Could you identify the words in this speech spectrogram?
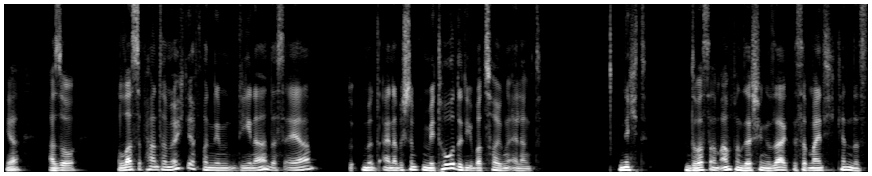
Ja, also Allah subhanahu möchte ja von dem Diener, dass er mit einer bestimmten Methode die Überzeugung erlangt. Nicht, du hast am Anfang sehr schön gesagt, deshalb meinte ich, ich kenne das.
